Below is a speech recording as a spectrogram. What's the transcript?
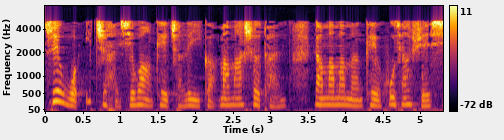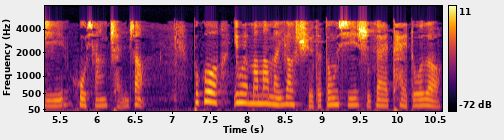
所以我一直很希望可以成立一个妈妈社团，让妈妈们可以互相学习、互相成长。不过，因为妈妈们要学的东西实在太多了，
